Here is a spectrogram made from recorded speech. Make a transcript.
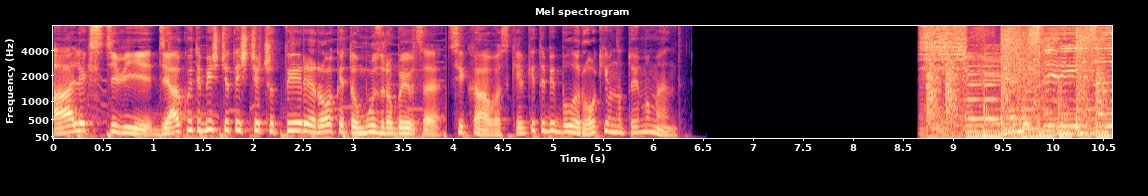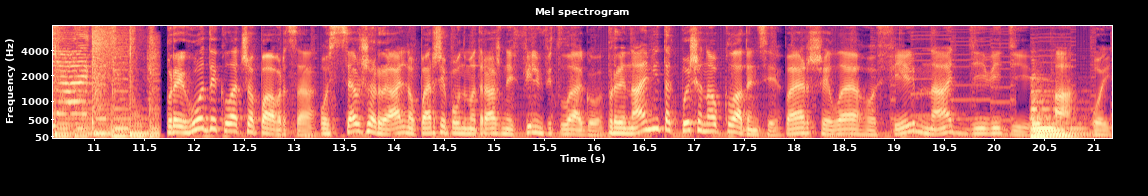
Алекс ТВ, дякую тобі, що ти ще 4 роки тому зробив це. Цікаво, скільки тобі було років на той момент? Пригоди Клатча Паверса. Ось це вже реально перший повнометражний фільм від Лего. Принаймні так пише на обкладинці. Перший Лего фільм на DVD. А, ой.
